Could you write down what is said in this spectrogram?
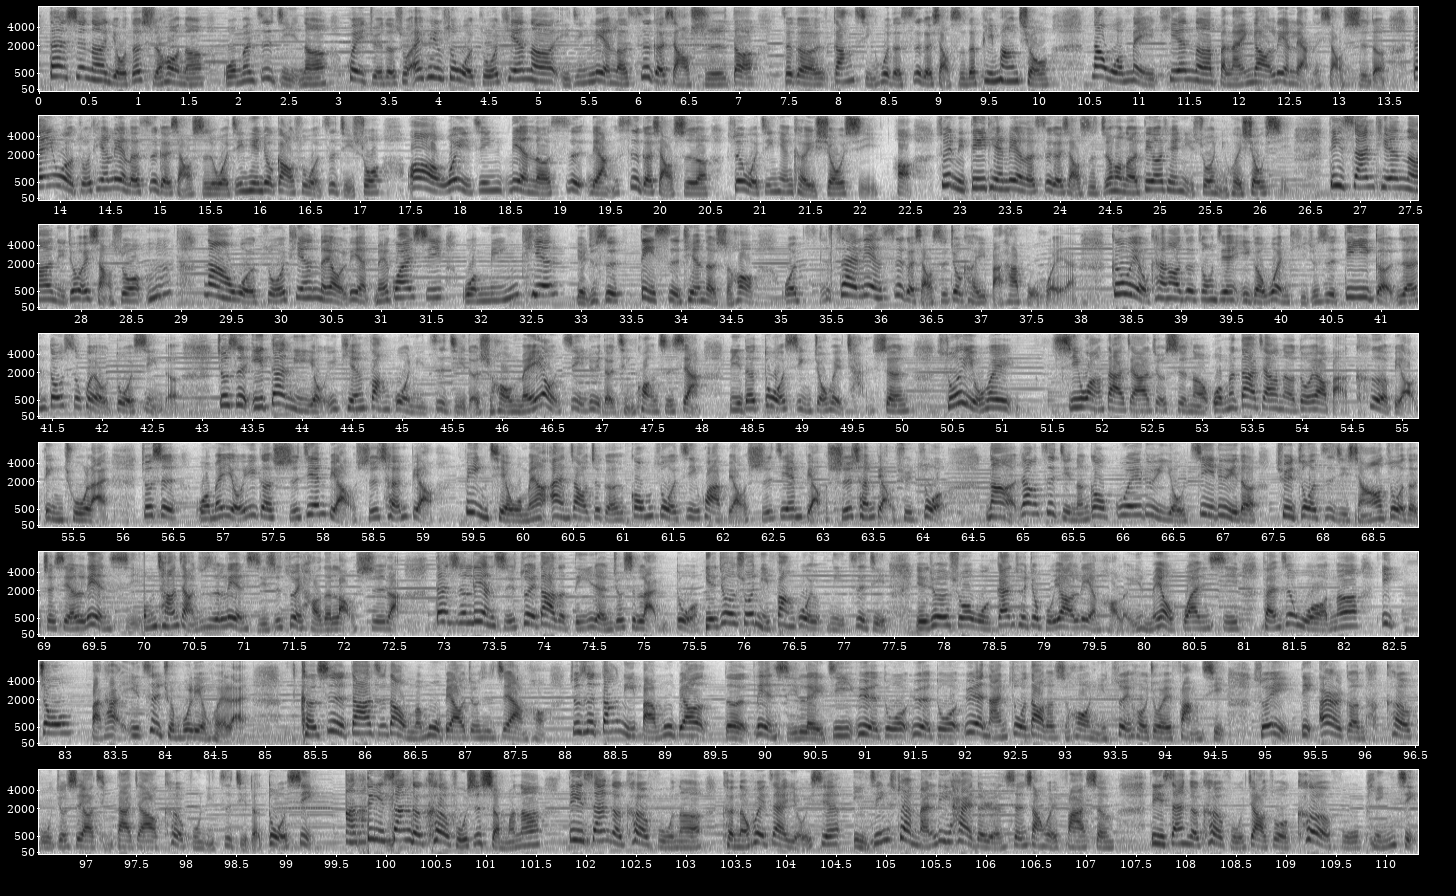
但是呢，有的时候呢，我们自己呢会觉得说：“哎，譬如说我昨天呢已经练了四个小时的这个钢琴，或者四个小时的乒乓球，那我每天呢本来应该要练两个小时的，但因为我昨天练了四个。”小时，我今天就告诉我自己说，哦，我已经练了四两四个小时了，所以我今天可以休息。好，所以你第一天练了四个小时之后呢，第二天你说你会休息，第三天呢，你就会想说，嗯，那我昨天没有练，没关系，我明天也就是第四天的时候，我再练四个小时就可以把它补回来。各位有看到这中间一个问题，就是第一个人都是会有惰性的，就是一旦你有一天放过你自己的时候，没有纪律的情况之下，你的惰性就会产生，所以我会。希望大家就是呢，我们大家呢都要把课表定出来，就是我们有一个时间表、时辰表。并且我们要按照这个工作计划表、时间表、时程表去做，那让自己能够规律、有纪律的去做自己想要做的这些练习。我们常讲，就是练习是最好的老师啦。但是练习最大的敌人就是懒惰，也就是说，你放过你自己，也就是说，我干脆就不要练好了，也没有关系，反正我呢一周把它一次全部练回来。可是大家知道，我们目标就是这样哈，就是当你把目标的练习累积越多越多越难做到的时候，你最后就会放弃。所以第二个克服就是要请大家要克服你自己的惰性。那第三个克服是什么呢？第三个克服呢，可能会在有一些已经算蛮厉害的人身上会发生。第三个克服叫做克服瓶颈。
